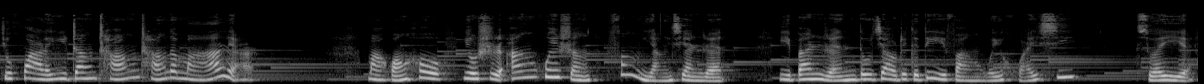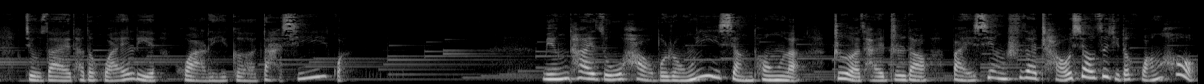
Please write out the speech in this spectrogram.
就画了一张长长的马脸儿。马皇后又是安徽省凤阳县人。一般人都叫这个地方为淮西，所以就在他的怀里画了一个大西瓜。明太祖好不容易想通了，这才知道百姓是在嘲笑自己的皇后，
